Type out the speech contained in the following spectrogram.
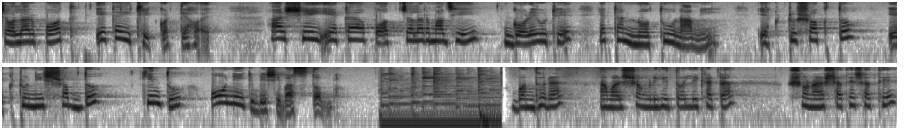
চলার পথ একাই ঠিক করতে হয়। আর সেই একা পথ চলার মাঝেই গড়ে ওঠে একটা নতুন আমি। একটু শক্ত, একটু নিঃশব্দ, কিন্তু অনেক বেশি বাস্তব। বন্ধুরা, আমার সংগৃহীত লেখাটা শোনার সাথে সাথে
